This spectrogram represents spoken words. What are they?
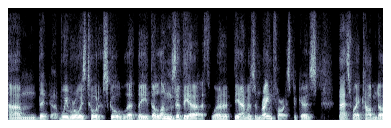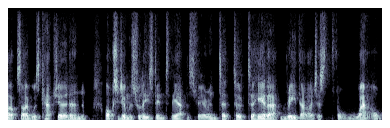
um, that uh, we were always taught at school that the the lungs of the earth were the Amazon rainforest because that's where carbon dioxide was captured and oxygen was released into the atmosphere. And to to, to hear that and read that, I just thought, wow.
